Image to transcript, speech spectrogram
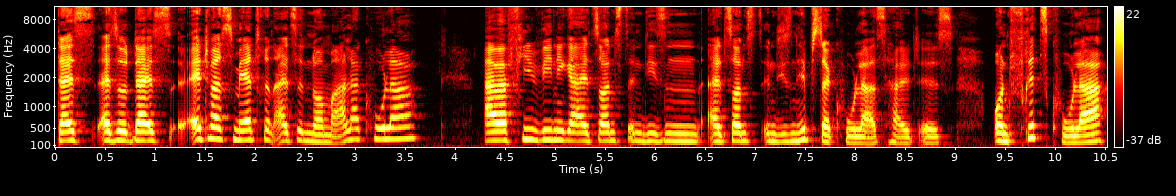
Da ist, also da ist etwas mehr drin als in normaler Cola, aber viel weniger als sonst in diesen, als sonst in diesen Hipster-Colas halt ist. Und Fritz Cola,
